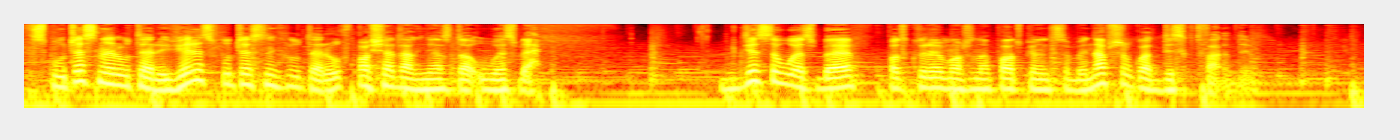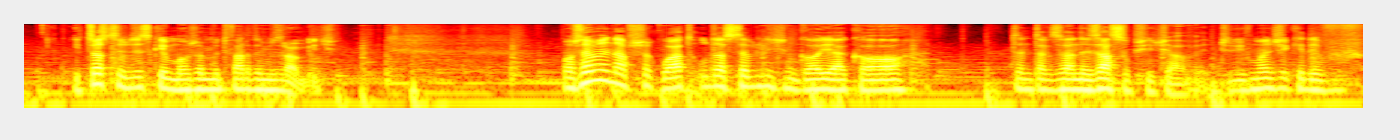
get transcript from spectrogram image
współczesne routery, wiele współczesnych routerów posiada gniazdo USB. Gniazdo USB, pod które można podpiąć sobie na przykład dysk twardy. I co z tym dyskiem możemy twardym zrobić? Możemy na przykład udostępnić go jako ten tak zwany zasób sieciowy, czyli w momencie, kiedy w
